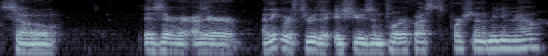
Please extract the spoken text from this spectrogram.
So is there, are there, I think we're through the issues and pull requests portion of the meeting now.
